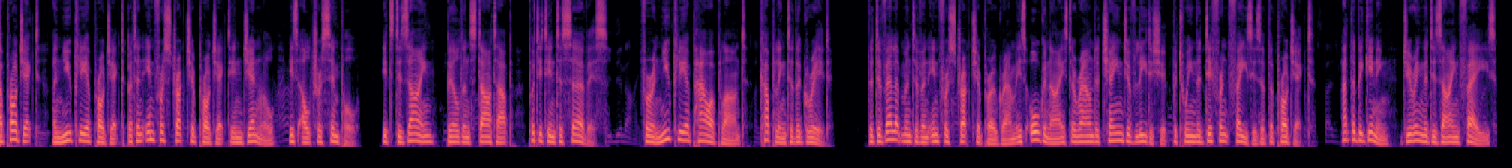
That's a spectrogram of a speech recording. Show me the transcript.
A project, a nuclear project, but an infrastructure project in general, is ultra simple. It's design, build and start up, put it into service. For a nuclear power plant, coupling to the grid. The development of an infrastructure program is organized around a change of leadership between the different phases of the project. At the beginning, during the design phase,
